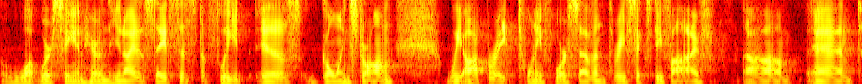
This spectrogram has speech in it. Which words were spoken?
what we're seeing here in the United States is the fleet is going strong. We operate 24/7, 365. Um, and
